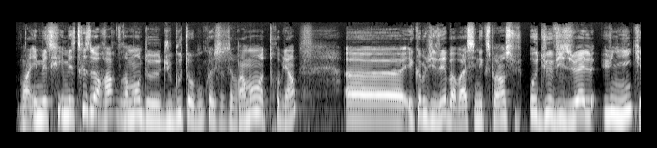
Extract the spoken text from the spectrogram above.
voilà, ils, maîtrisent, ils maîtrisent leur art vraiment de- du bout en bout. C'est vraiment trop bien. Euh, et comme je disais, bah voilà, c'est une expérience audiovisuelle unique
